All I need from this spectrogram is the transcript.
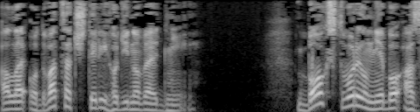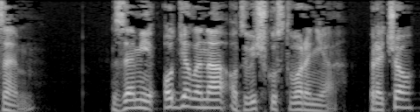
ale o 24-hodinové dní. Boh stvoril nebo a zem. Zem je oddelená od zvyšku stvorenia. Prečo?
